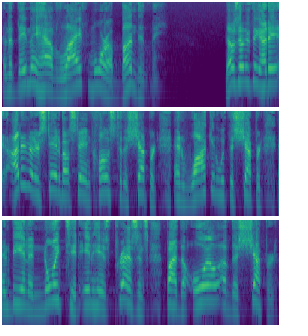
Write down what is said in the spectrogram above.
and that they may have life more abundantly. That was the other thing I didn't, I didn't understand about staying close to the shepherd and walking with the shepherd and being anointed in his presence by the oil of the shepherd.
